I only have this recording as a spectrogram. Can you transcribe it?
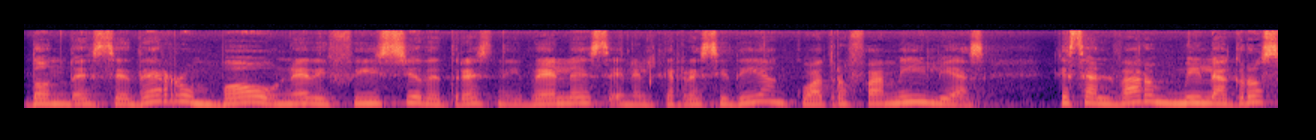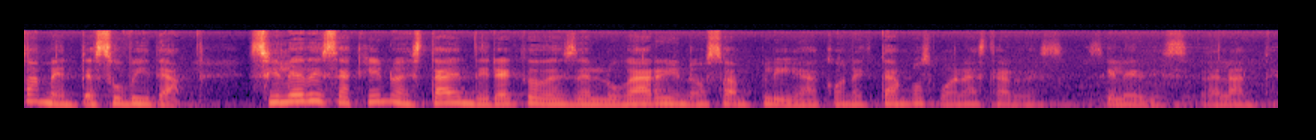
donde se derrumbó un edificio de tres niveles en el que residían cuatro familias que salvaron milagrosamente su vida. Siledis aquí no está en directo desde el lugar y nos amplía. Conectamos. Buenas tardes. Siledis, adelante.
